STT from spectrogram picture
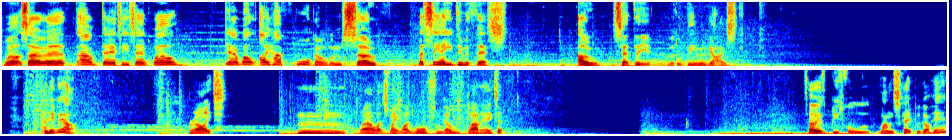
Well, so uh, our deity said, "Well, yeah, well, I have war golems, so let's see how you do with this." Oh, said the little demon guys. And here we are. Right. Hmm. Well, let's make like Wolf and go with Gladiator. So it's a beautiful landscape we got here.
